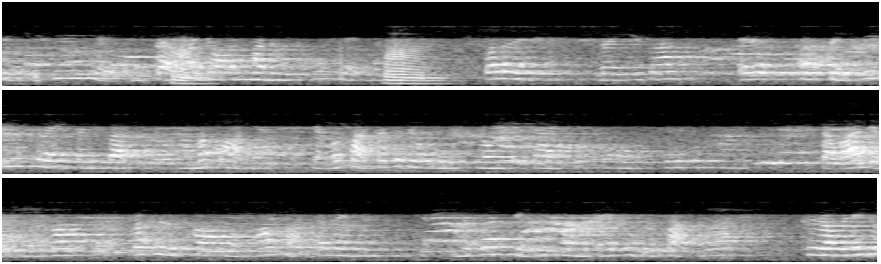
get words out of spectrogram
สิ่งที่เห็น แต่ว่าย้อนมาดูผู้เห็นนะก็เลยเลยคิดว่าเอ๊ะคือสิ่งที่เคยปฏิบัติอยู่ทำเมื่อก่อนเนี่ย อย่างเมื่อก่อนก็จะดูลงใจพุทโธใช่ไหมคะแต่ว่าเดี๋ยวนี้ก็ก็คือพอหลวงพ่อสอนก็เลยนึกว่าสิ่งที่ทำเอ๊ะถูกหรือเปล่าเพราะว่าคือเราไม่ได้ดู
